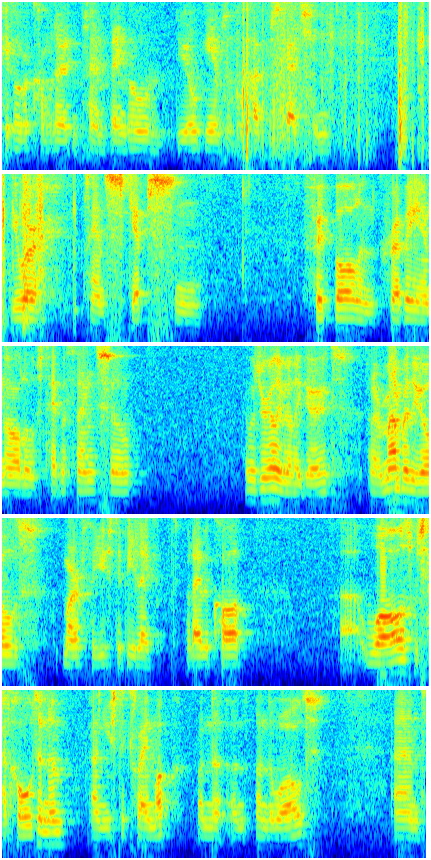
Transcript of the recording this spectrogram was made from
people were coming out and playing bingo and the old games of hopscotch and you were playing skips and football and cribby and all those type of things. So it was really, really good. And I remember the old Murph, used to be like what I would call uh, walls which had holes in them and used to climb up on the, on, on the walls. And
